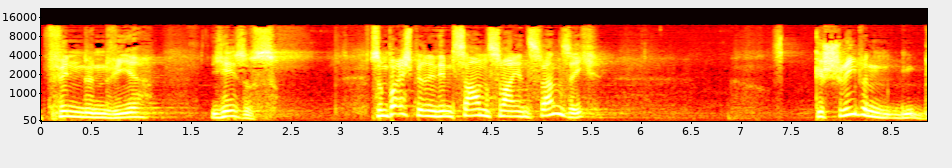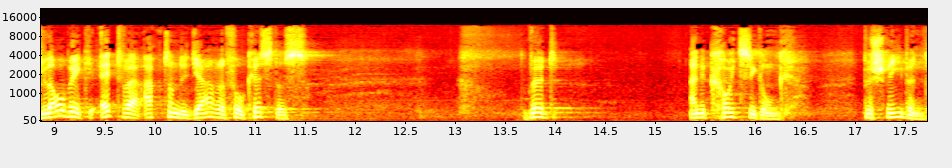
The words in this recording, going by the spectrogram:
finden wir Jesus. Zum Beispiel in dem Psalm 22, geschrieben, glaube ich, etwa 800 Jahre vor Christus, wird eine Kreuzigung beschrieben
